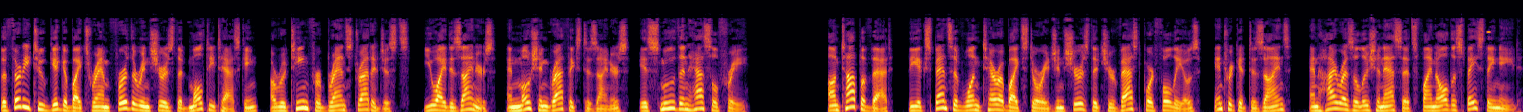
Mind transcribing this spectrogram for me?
The 32GB RAM further ensures that multitasking, a routine for brand strategists, UI designers, and motion graphics designers, is smooth and hassle free. On top of that, the expansive 1TB storage ensures that your vast portfolios, intricate designs, and high resolution assets find all the space they need.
